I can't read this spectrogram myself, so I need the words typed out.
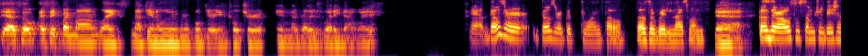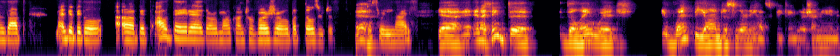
Yeah, so I think my mom like snuck in a little bit of Bulgarian culture in my brother's wedding that way. Yeah, those are those are good ones though. Those are really nice ones. Yeah, because there are also some traditions that might be a bit a bit outdated or more controversial, but those are just yeah. just really nice. Yeah, and, and I think the the language it went beyond just learning how to speak English. I mean,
